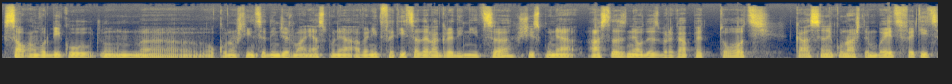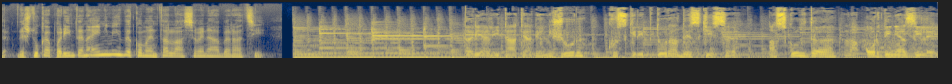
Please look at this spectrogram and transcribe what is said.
Sau am vorbit cu un, uh, o cunoștință din Germania, spunea, a venit fetița de la grădiniță și spunea, astăzi ne-au dezbrăcat pe toți ca să ne cunoaștem, băieți, fetițe. Deci tu ca părinte n-ai nimic de comentat la asemenea aberații. Realitatea din jur cu scriptura deschisă. Ascultă la Ordinea Zilei.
